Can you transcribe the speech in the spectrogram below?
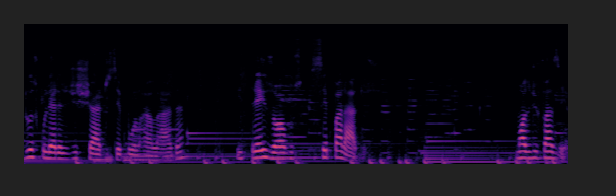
duas colheres de chá de cebola ralada e três ovos separados. Modo de fazer:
